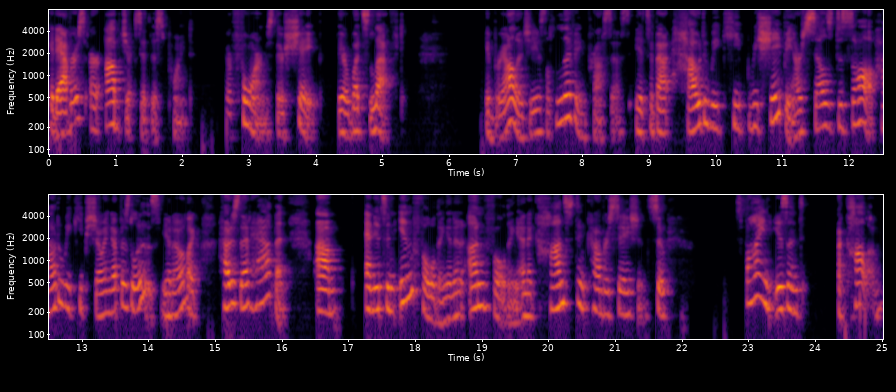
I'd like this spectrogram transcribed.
Cadavers are objects at this point. They're forms, they're shape, they're what's left. Embryology is a living process. It's about how do we keep reshaping? Our cells dissolve. How do we keep showing up as Liz? You know, like how does that happen? Um, and it's an infolding and an unfolding and a constant conversation. So spine isn't a column.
